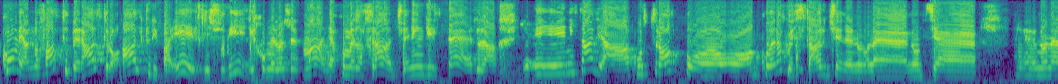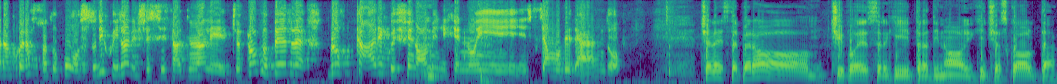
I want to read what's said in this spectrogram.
come hanno fatto peraltro altri paesi civili come la Germania, come la Francia, in Inghilterra e in Italia Italia purtroppo ancora quest'argine non, è, non, è, eh, non era ancora stato posto, di qui la necessità di una legge proprio per bloccare quei fenomeni che noi stiamo vedendo. Celeste, però ci può essere chi tra di noi, chi ci ascolta,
